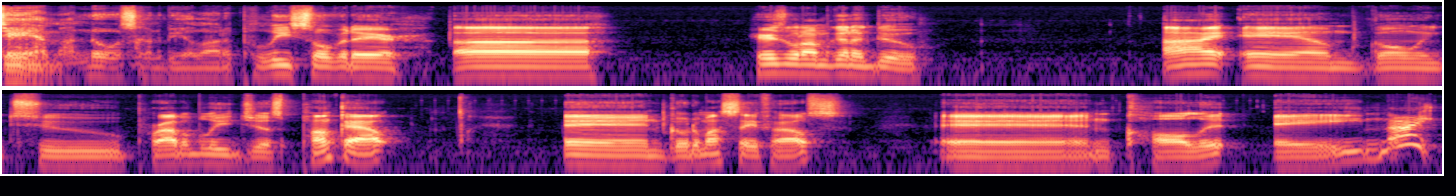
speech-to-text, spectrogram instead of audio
Damn, I know it's going to be a lot of police over there. Uh, here's what I'm going to do. I am going to probably just punk out and go to my safe house and call it a night.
